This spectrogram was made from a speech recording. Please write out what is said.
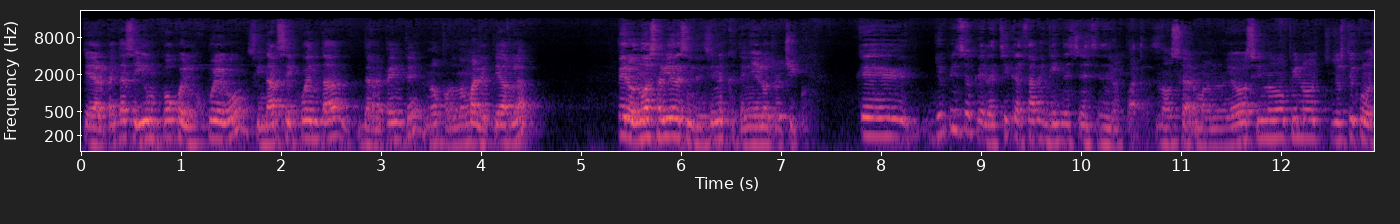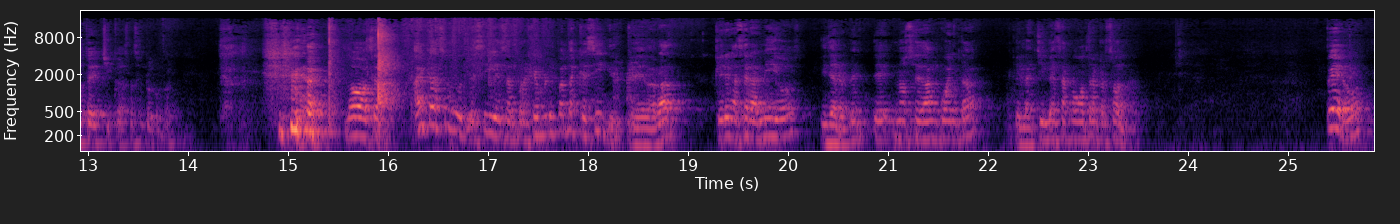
que de repente ha seguido un poco el juego sin darse cuenta, de repente, ¿no? Por no maletearla, pero no ha sabido las intenciones que tenía el otro chico. Que yo pienso que las chicas saben qué intenciones tienen los patas. No sé, hermano, yo si no opino, yo estoy con ustedes, chicas, no se preocupen. No, o sea, hay casos donde sí, o sea, por ejemplo, hay patas que sí, que que de verdad quieren hacer amigos y de repente no se dan cuenta que la chica está con otra persona. Pero,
